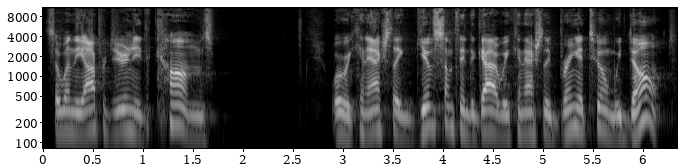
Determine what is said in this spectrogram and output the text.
So when the opportunity comes where we can actually give something to God, we can actually bring it to Him, we don't.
